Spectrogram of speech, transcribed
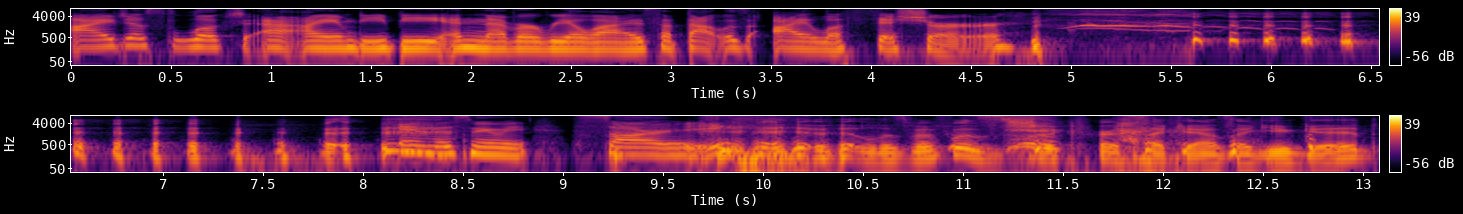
I just looked at IMDb and never realized that that was Isla Fisher in this movie. Sorry. Elizabeth was shook for a second. I was like, "You good?"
